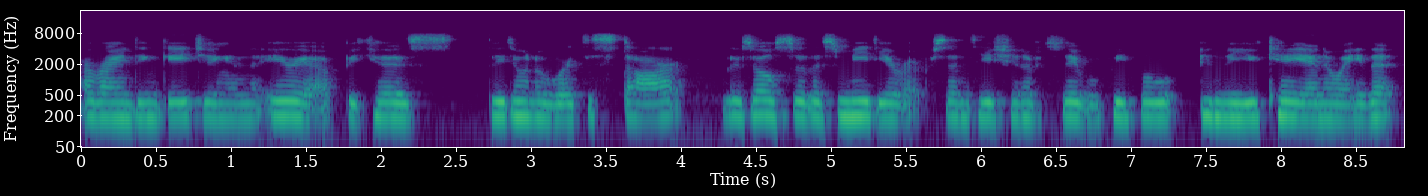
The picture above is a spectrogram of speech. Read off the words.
around engaging in the area because they don't know where to start. There's also this media representation of disabled people in the UK anyway that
